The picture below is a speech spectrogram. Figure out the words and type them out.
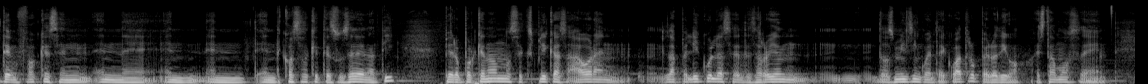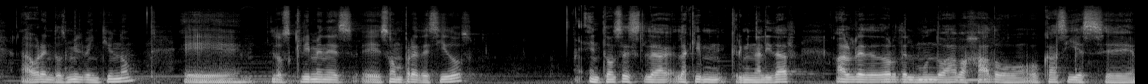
te enfoques en, en, eh, en- en- en cosas que te suceden a ti, pero ¿por qué no nos explicas ahora en la película se desarrolla en 2054, pero digo, estamos eh, ahora en 2021, eh, los crímenes eh, son predecidos, entonces la, la crimi- criminalidad alrededor del mundo ha bajado o casi es eh,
